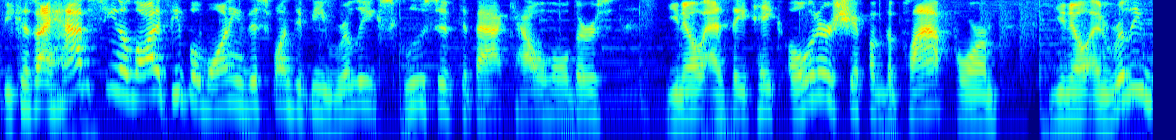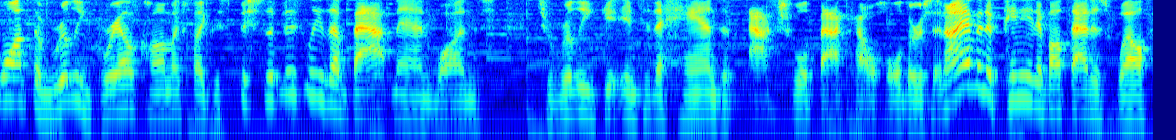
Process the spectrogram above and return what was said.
because I have seen a lot of people wanting this one to be really exclusive to Batcowl holders, you know, as they take ownership of the platform, you know, and really want the really grail comics like specifically the Batman ones to really get into the hands of actual Batcowl holders. And I have an opinion about that as well.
